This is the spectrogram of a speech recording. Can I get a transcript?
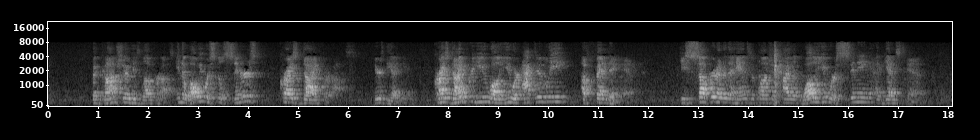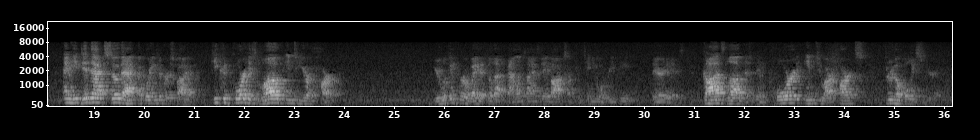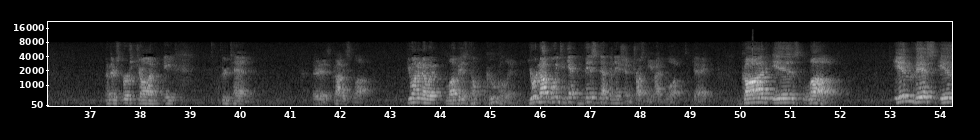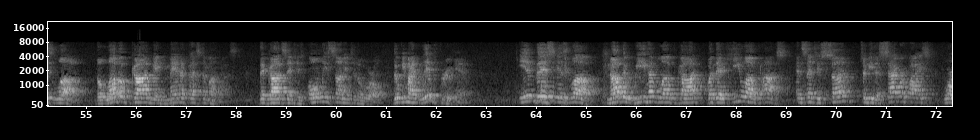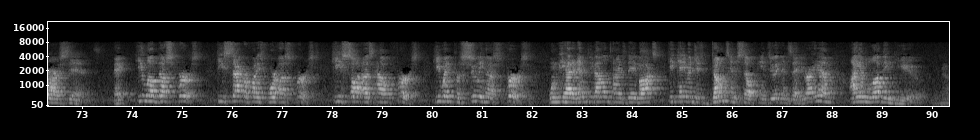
but God showed his love for us. In that while we were still sinners, Christ died for us. Here's the idea. Christ died for you while you were actively offending him. He suffered under the hands of Pontius Pilate while you were sinning against him. And he did that so that, according to verse 5, he could pour his love into your heart. You're looking for a way to fill that Valentine's Day box on continual repeat? There it is. God's love has been poured into our hearts through the Holy Spirit. Then there's 1 John 8 through 10. There it is. God is love. If you want to know what love is, don't Google it. You're not going to get this definition. Trust me, I've looked. Okay? God is love. In this is love. The love of God made manifest among us. That God sent his only Son into the world, that we might live through him. In this is love. Not that we have loved God, but that he loved us and sent his Son to be the sacrifice for our sins. Okay? He loved us first. He sacrificed for us first. He sought us out first. He went pursuing us first. When we had an empty Valentine's Day box, he came and just dumped himself into it and said, Here I am. I am loving you. Amen.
